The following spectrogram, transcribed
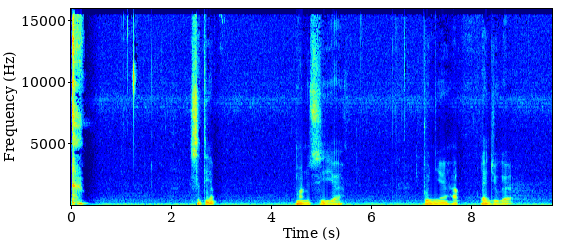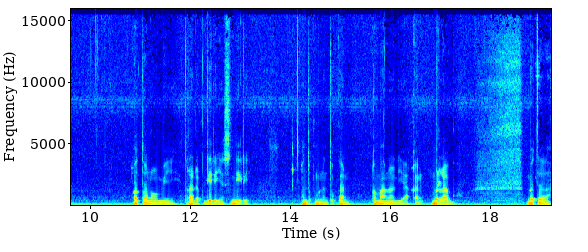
Setiap manusia punya hak dan juga otonomi terhadap dirinya sendiri untuk menentukan ke mana dia akan berlabuh. Bata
